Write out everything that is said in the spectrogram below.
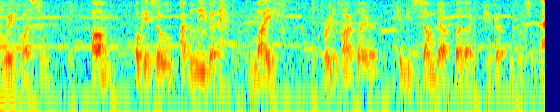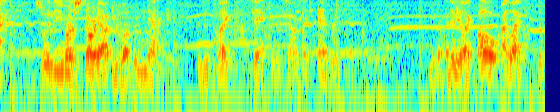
Great question. Um, okay, so I believe that life for a guitar player can be summed up by like pickup position. So when you you first start out, you love the neck because it's like thick and it sounds like everything. You know, and then you're like, oh, I like the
